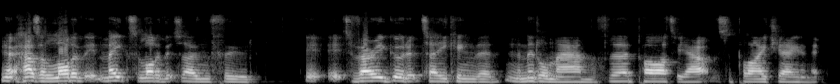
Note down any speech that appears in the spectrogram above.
you know it has a lot of it makes a lot of its own food. It, it's very good at taking the the middleman, the third party out of the supply chain, and it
